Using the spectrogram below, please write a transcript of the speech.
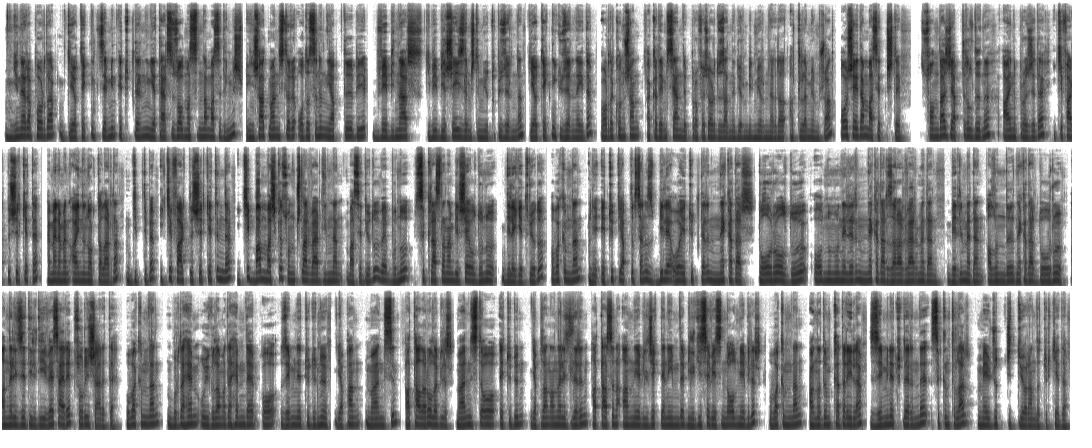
Yine raporda geoteknik zemin etütlerinin yetersiz olmasından bahsedilmiş. İnşaat Mühendisleri Odası'nın yaptığı bir webinar gibi bir şey izlemiştim YouTube üzerinden. Geoteknik üzerineydi. Orada konuşan akademisyendi, profesördü zannediyorum bilmiyorum nerede hatırlamıyorum şu an. O şeyden bahsetmişti sondaj yaptırıldığını aynı projede iki farklı şirkete hemen hemen aynı noktalardan dip dibe iki farklı şirketin de iki bambaşka sonuçlar verdiğinden bahsediyordu ve bunu sık rastlanan bir şey olduğunu dile getiriyordu. O bakımdan hani etüt yaptırsanız bile o etütlerin ne kadar doğru olduğu, o numunelerin ne kadar zarar vermeden, verilmeden alındığı, ne kadar doğru analiz edildiği vesaire hep soru işareti. Bu bakımdan burada hem uygulamada hem de o zemin etüdünü yapan mühendisin hataları olabilir. Mühendis de o etüdün yapılan analizlerin hatasını anlayabilecek deneyimde bilgi seviyesinde olmayabilir. Bu bakımdan anladığım kadarıyla zemin etütlerinde sıkıntılar mevcut ciddi oranda Türkiye'de.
